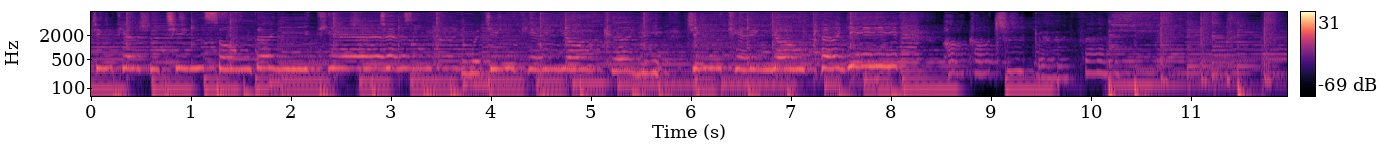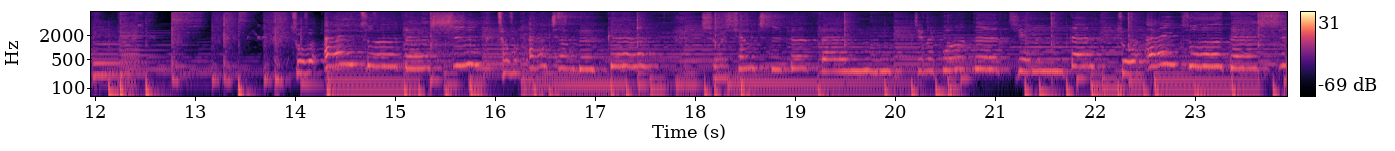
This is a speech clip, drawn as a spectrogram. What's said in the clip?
今天是轻松的一天，因为今天，天又可以好好吃个饭。做爱做的事，唱我爱唱的歌，吃我想吃的饭，尽量过得简单。做爱做的事，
